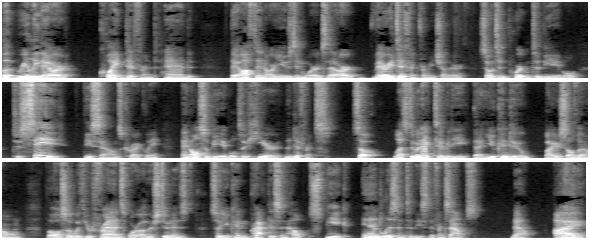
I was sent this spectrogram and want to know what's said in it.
but really they are quite different and they often are used in words that are very different from each other. So it's important to be able to say these sounds correctly and also be able to hear the difference. So let's do an activity that you can do by yourself at home, but also with your friends or other students so you can practice and help speak and listen to these different sounds. Now, I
